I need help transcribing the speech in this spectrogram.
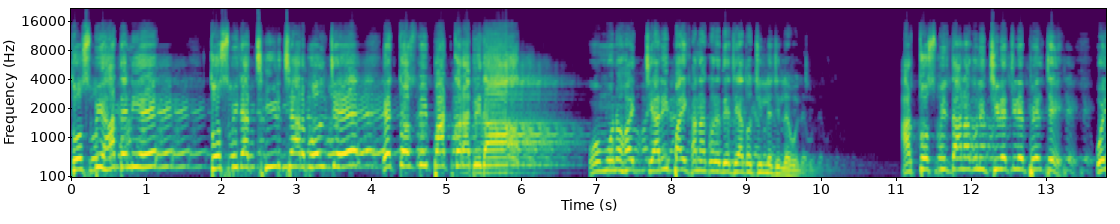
তসবি হাতে নিয়ে তসবিটা ছিঁড়ছে আর বলছে, এ তসবি পাঠ করা বিদা ও মনে হয় চারি পায়খানা করে দিয়েছে, এত চিল্লে চিল্লে বলছে। আর তসবির দানাগুলি ছিঁড়ে ছিঁড়ে ফেলছে। ওই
